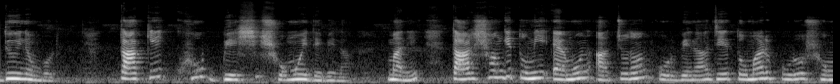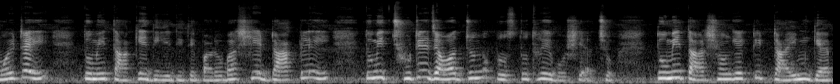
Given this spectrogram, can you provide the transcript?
দুই নম্বর, তাকে খুব বেশি সময় দেবে না। মানে তার সঙ্গে তুমি এমন আচরণ করবে না যে তোমার পুরো সময়টাই তুমি তাকে দিয়ে দিতে পারো বা সে ডাকলেই তুমি ছুটে যাওয়ার জন্য প্রস্তুত হয়ে বসে আছো। তুমি তার সঙ্গে একটি টাইম গ্যাপ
